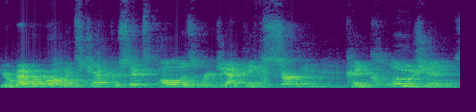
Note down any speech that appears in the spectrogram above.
You remember Romans chapter 6, Paul is rejecting certain conclusions,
